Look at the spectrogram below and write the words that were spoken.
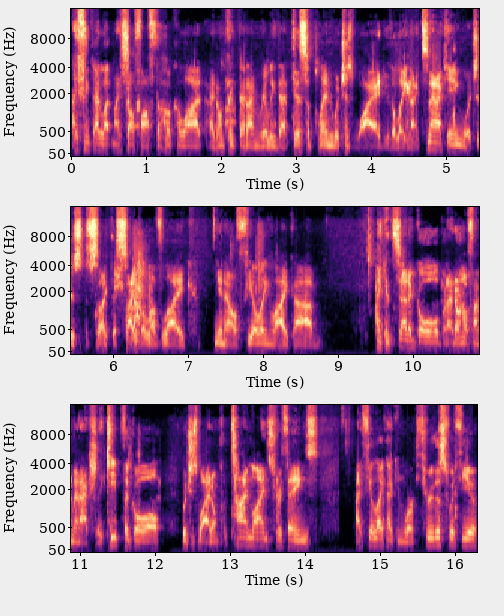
I think I let myself off the hook a lot. I don't think that I'm really that disciplined, which is why I do the late night snacking, which is like the cycle of like, you know, feeling like um, I can set a goal, but I don't know if I'm going to actually keep the goal, which is why I don't put timelines for things. I feel like I can work through this with you.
